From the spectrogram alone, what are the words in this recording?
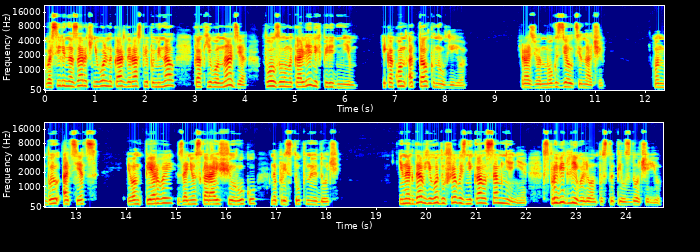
Василий Назарыч невольно каждый раз припоминал, как его Надя ползала на коленях перед ним и как он оттолкнул ее. Разве он мог сделать иначе? Он был отец, и он первый занес карающую руку на преступную дочь. Иногда в его душе возникало сомнение, справедливо ли он поступил с дочерью.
